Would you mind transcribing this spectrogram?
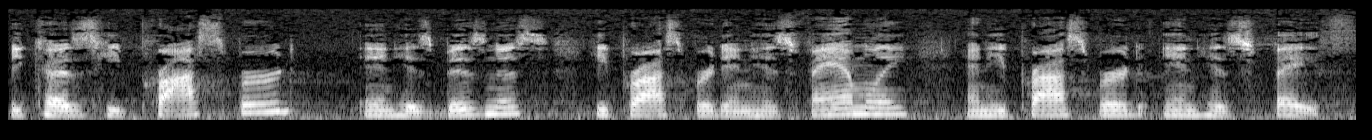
because he prospered in his business, he prospered in his family, and he prospered in his faith.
